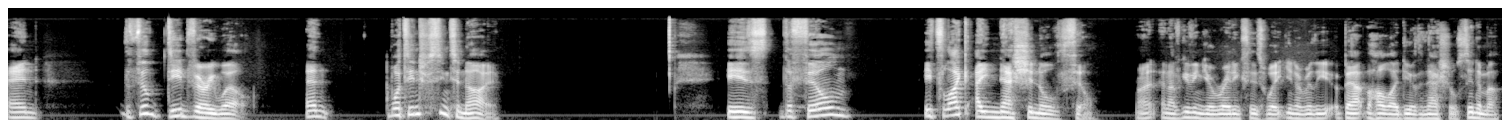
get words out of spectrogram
and the film did very well. And what's interesting to know is the film, it's like a national film, right? And I've given you a reading for this week, you know, really about the whole idea of the national cinema.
